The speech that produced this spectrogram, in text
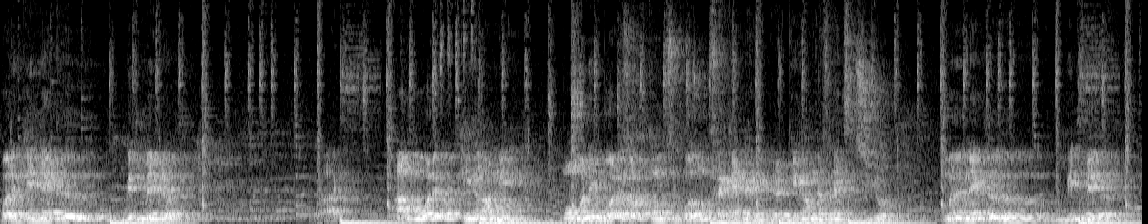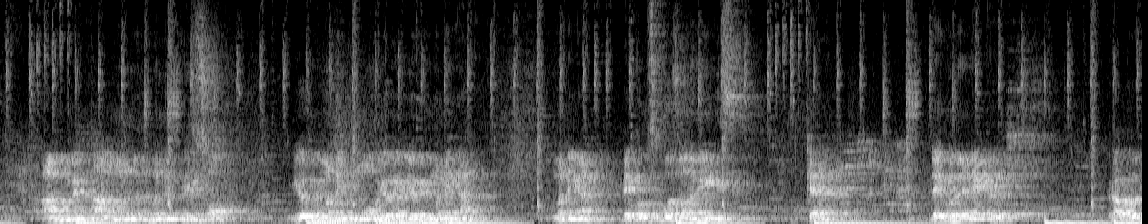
wala ki nekk beatmaker waaw am wala ki nga xam ni moom mën nañu boole sax comme suppose mu fekkente ni euh, ki nga xam dafa nekk si studio mën na nekk euh, beatmaker en même temps mën na mën na prise son yooyu mën nañu moom yooyu yooyu mën nañu ànd mën nañu ànd mais comme suppose da ngay gis kenn day bëgg a nekk rappeur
